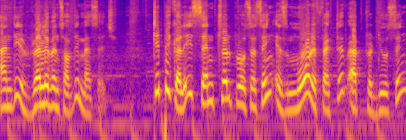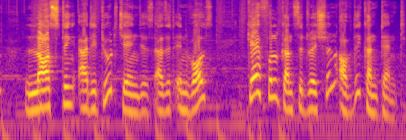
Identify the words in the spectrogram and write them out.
and the relevance of the message. Typically, central processing is more effective at producing lasting attitude changes as it involves careful consideration of the content.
